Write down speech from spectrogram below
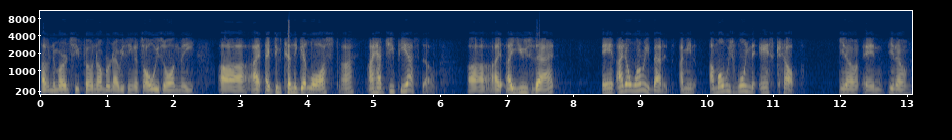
of an emergency phone number and everything that's always on me. Uh, I, I do tend to get lost. Uh, I have GPS though. Uh, I, I use that, and I don't worry about it. I mean, I'm always willing to ask help. You know, and you know,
